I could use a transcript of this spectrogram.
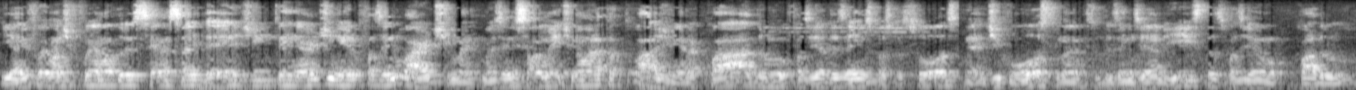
E aí foi onde foi amadurecendo essa ideia de ganhar dinheiro fazendo arte, mas, mas inicialmente não era tatuagem, era quadro, fazia desenhos para as pessoas, né, de rosto, né, desenhos realistas, fazia um quadro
